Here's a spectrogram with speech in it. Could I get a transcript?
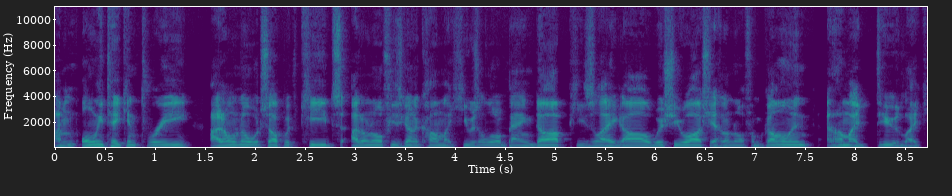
I'm only taking three. I don't know what's up with Keats. I don't know if he's going to come. Like, he was a little banged up. He's like, oh, wishy washy. I don't know if I'm going. And I'm like, dude, like,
